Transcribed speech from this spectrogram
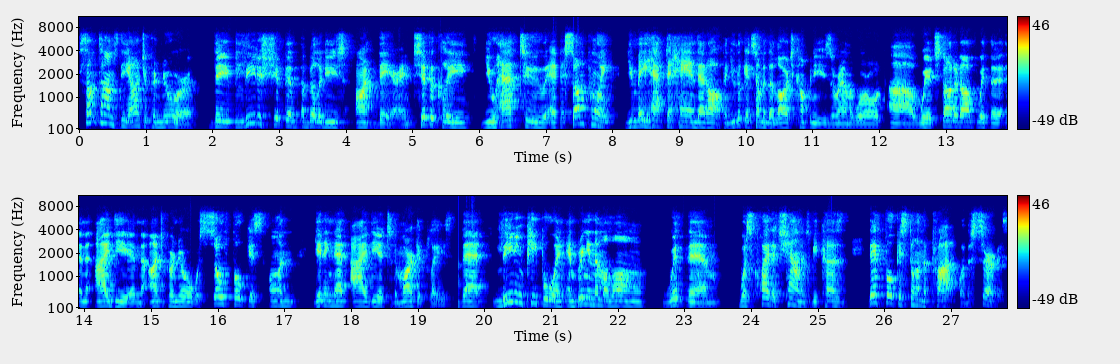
Sometimes the entrepreneur, the leadership abilities aren't there. And typically, you have to, at some point, you may have to hand that off. And you look at some of the large companies around the world uh, where it started off with a, an idea, and the entrepreneur was so focused on getting that idea to the marketplace that leading people and, and bringing them along with them was quite a challenge because they're focused on the product or the service.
